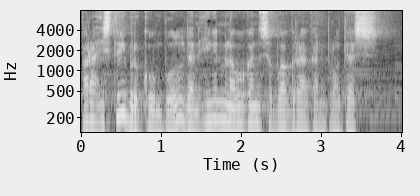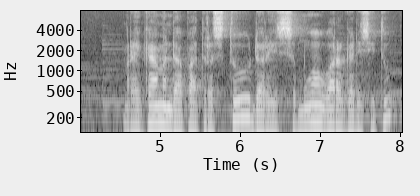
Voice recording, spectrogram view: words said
Para istri berkumpul dan ingin melakukan sebuah gerakan protes. Mereka mendapat restu dari semua warga di situ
